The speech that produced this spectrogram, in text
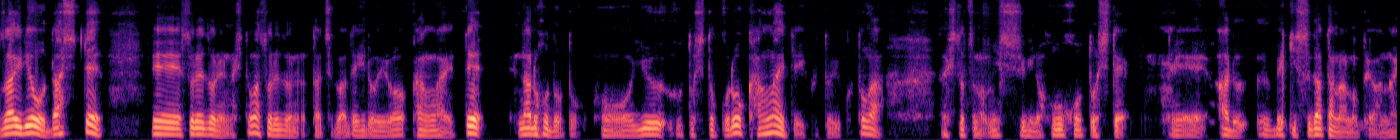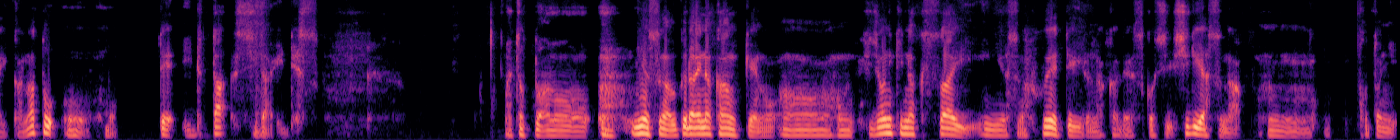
材料を出して、えそれぞれの人がそれぞれの立場でいろいろ考えて、なるほどという落としどころを考えていくということが、一つの民主主義の方法として、えー、あるべき姿なのではないかなと思っていた次第です。ちょっとあの、ニュースがウクライナ関係の非常にきな臭いニュースが増えている中で少しシリアスな、うん、ことに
